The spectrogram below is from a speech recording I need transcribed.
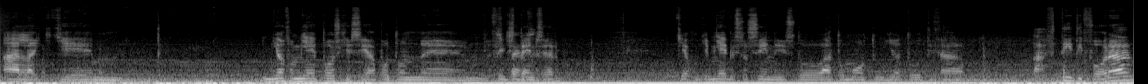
αλλά και μ, νιώθω μια υπόσχεση από τον ε, Phil Spencer. Spencer και έχω και μια εμπιστοσύνη στο άτομό του για το ότι θα αυτή τη φορά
